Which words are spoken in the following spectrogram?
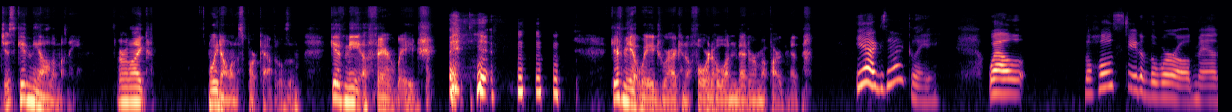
just give me all the money. Or like we don't want to support capitalism. Give me a fair wage. Give me a wage where I can afford a one bedroom apartment. Yeah, exactly. Well, the whole state of the world, man,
